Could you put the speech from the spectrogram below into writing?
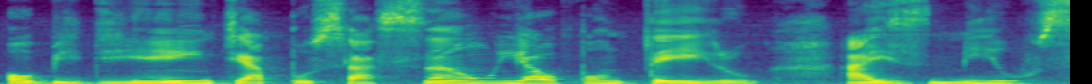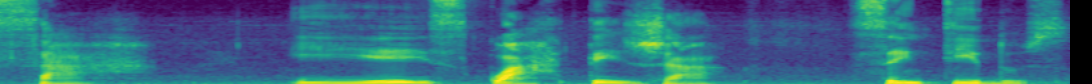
obediente à pulsação e ao ponteiro, a esmiuçar e esquartejar sentidos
